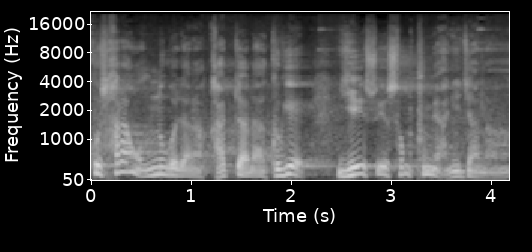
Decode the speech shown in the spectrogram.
그 사랑 없는 거잖아. 가짜나. 그게 예수의 성품이 아니잖아.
